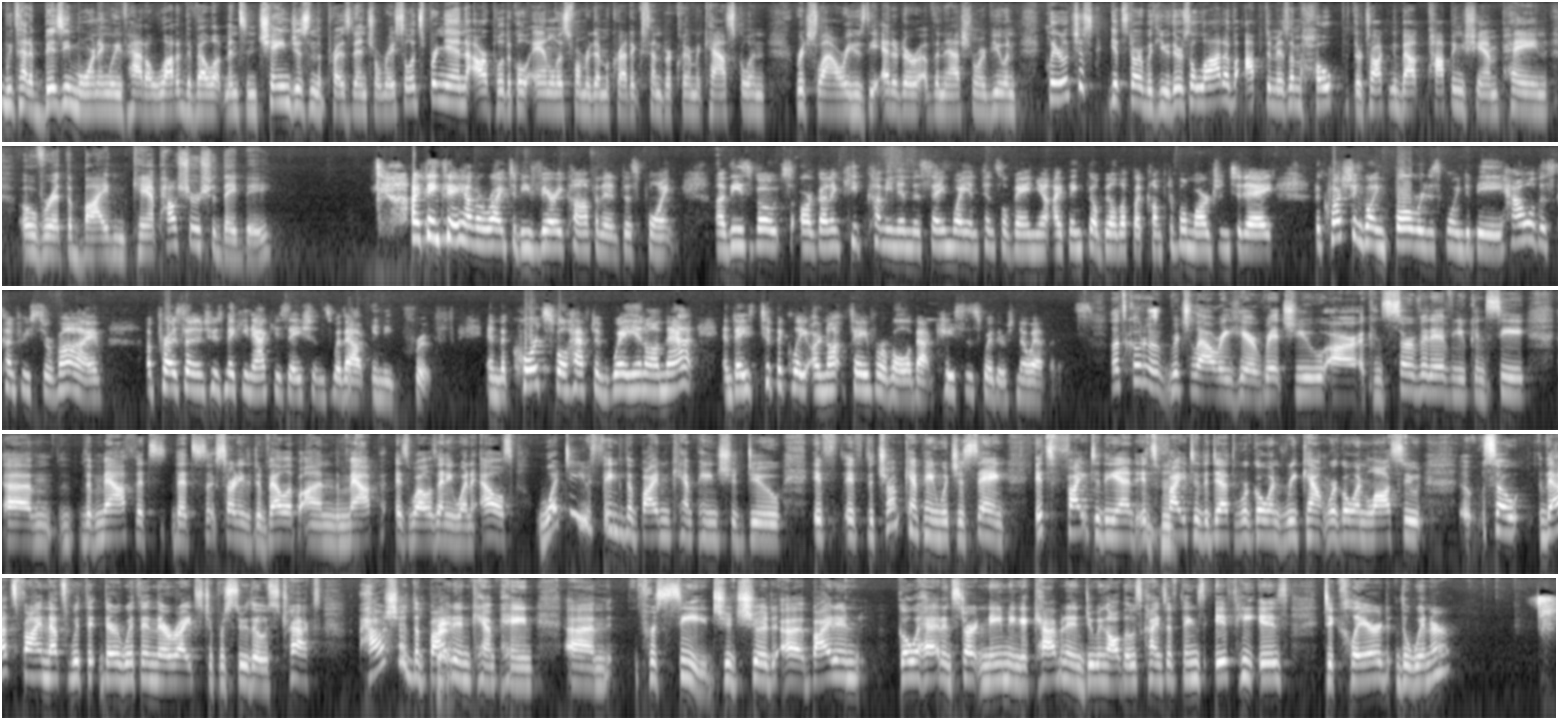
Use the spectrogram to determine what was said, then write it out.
we've had a busy morning. We've had a lot of developments and changes in the presidential race. So let's bring in our political analyst, former Democratic Senator Claire McCaskill, and Rich Lowry, who's the editor of the National Review. And Claire, let's just get started with you. There's a lot of optimism, hope. They're talking about popping champagne over at the Biden camp. How sure should they be? I think they have a right to be very confident at this point. Uh, these votes are going to keep coming in the same way in Pennsylvania. I think they'll build up a comfortable margin today. The question going forward is going to be how will this country survive a president who's making accusations without any proof? And the courts will have to weigh in on that. And they typically are not favorable about cases where there's no evidence. Let's go to Rich Lowry here. Rich, you are a conservative. You can see um, the math that's that's starting to develop on the map as well as anyone else. What do you think the Biden campaign should do if if the Trump campaign, which is saying it's fight to the end, it's mm -hmm. fight to the death, we're going recount, we're going lawsuit, so that's fine. That's with they're within their rights to pursue those tracks. How should the Biden right. campaign um, proceed? Should should uh, Biden go ahead and start naming a cabinet and doing all those kinds of things if he is declared the winner?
